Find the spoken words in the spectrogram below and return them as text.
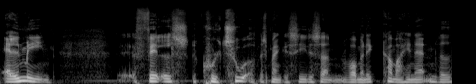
almen øh, fælles kultur, hvis man kan sige det sådan, hvor man ikke kommer hinanden ved.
